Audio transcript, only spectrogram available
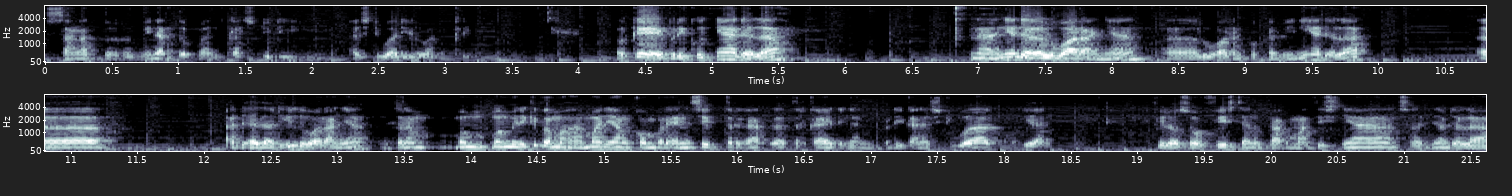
sangat berminat untuk melanjutkan studi di S2 di luar negeri. Oke, berikutnya adalah nah ini adalah luarannya. Uh, luaran program ini adalah uh, ada tadi luarannya misalnya mem memiliki pemahaman yang komprehensif terka terkait dengan pendidikan S2 kemudian filosofis dan pragmatisnya selanjutnya adalah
